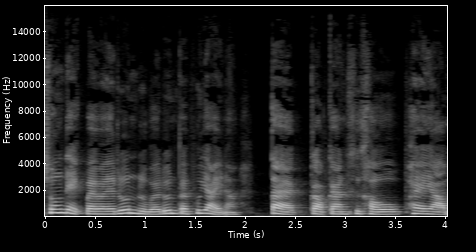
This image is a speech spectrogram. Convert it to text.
ช่วงเด็กไปวัยรุ่นหรือวัยรุ่นไปผู้ใหญ่นะแต่กลับกันคือเขาพยายาม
